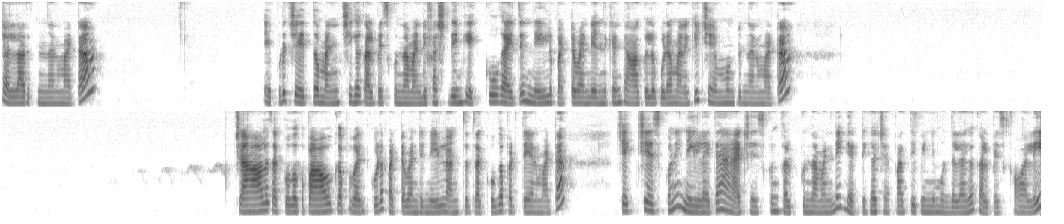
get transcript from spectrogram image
చల్లారుతుందనమాట ఇప్పుడు చేతితో మంచిగా కలిపేసుకుందామండి. ఫస్ట్ దీనికి ఎక్కువగా అయితే నీళ్ళు పట్టవండి. ఎందుకంటే ఆకులో కూడా మనకి చెమ్ము ఉంటుందన్నమాట. చాలా తక్కువగా ఒక పావు కప్పు వరకు కూడా పట్టవండి. నీళ్ళు అంత తక్కువగా పడతాయి అనమాట చెక్ చేసుకుని నీళ్ళు అయితే యాడ్ చేసుకుని కలుపుకుందామండి. గట్టిగా చపాతీ పిండి ముద్దలాగా కలిపేసుకోవాలి.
